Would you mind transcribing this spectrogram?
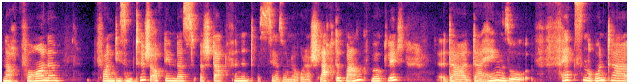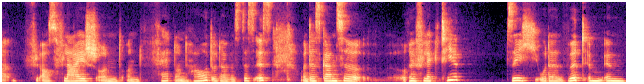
Nach vorne von diesem Tisch, auf dem das stattfindet, ist ja so eine oder Schlachtebank wirklich. Da, da hängen so Fetzen runter aus Fleisch und, und Fett und Haut oder was das ist. Und das Ganze reflektiert sich oder wird im, im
